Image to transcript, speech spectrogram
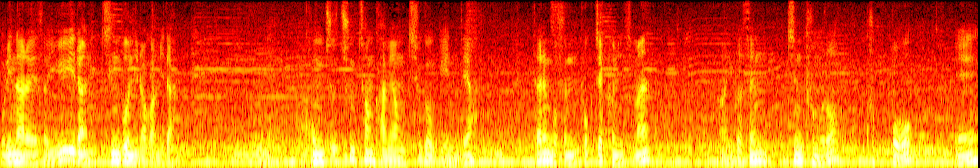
우리나라에서 유일한 진본이라고 합니다. 네, 공주 충청 가명 치국인데요. 다른 곳은 복제품이지만 어, 이것은 진품으로 국보에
